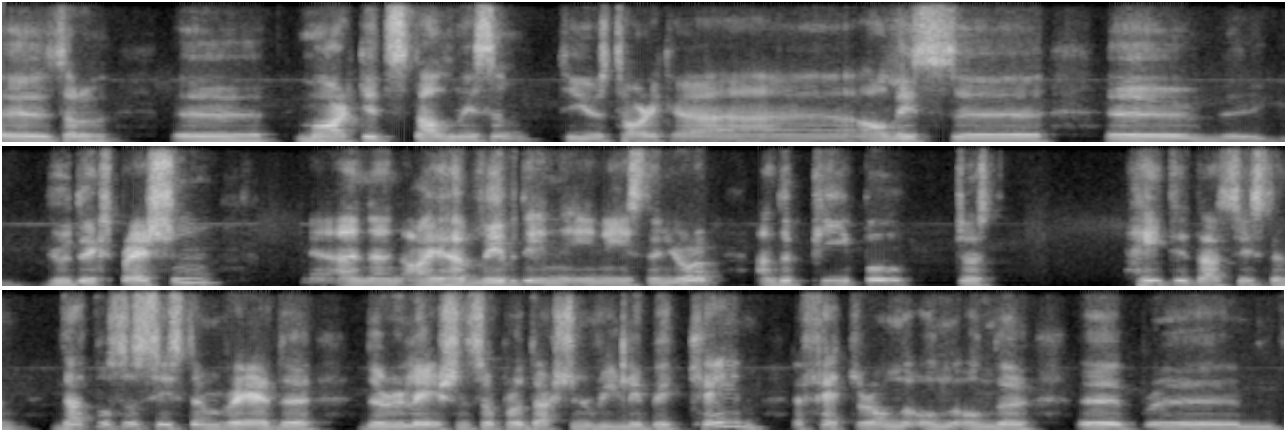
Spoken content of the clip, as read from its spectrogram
uh, sort of uh, market Stalinism, to use Tariq Ali's uh, good expression. And then I have lived in, in Eastern Europe and the people just hated that system. That was a system where the, the relations of production really became a factor on, on, on the uh, um,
